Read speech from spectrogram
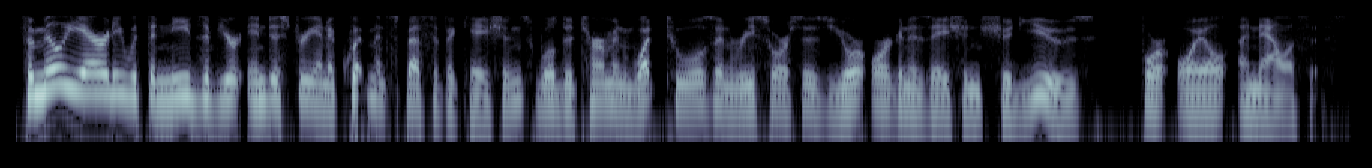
Familiarity with the needs of your industry and equipment specifications will determine what tools and resources your organization should use for oil analysis.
